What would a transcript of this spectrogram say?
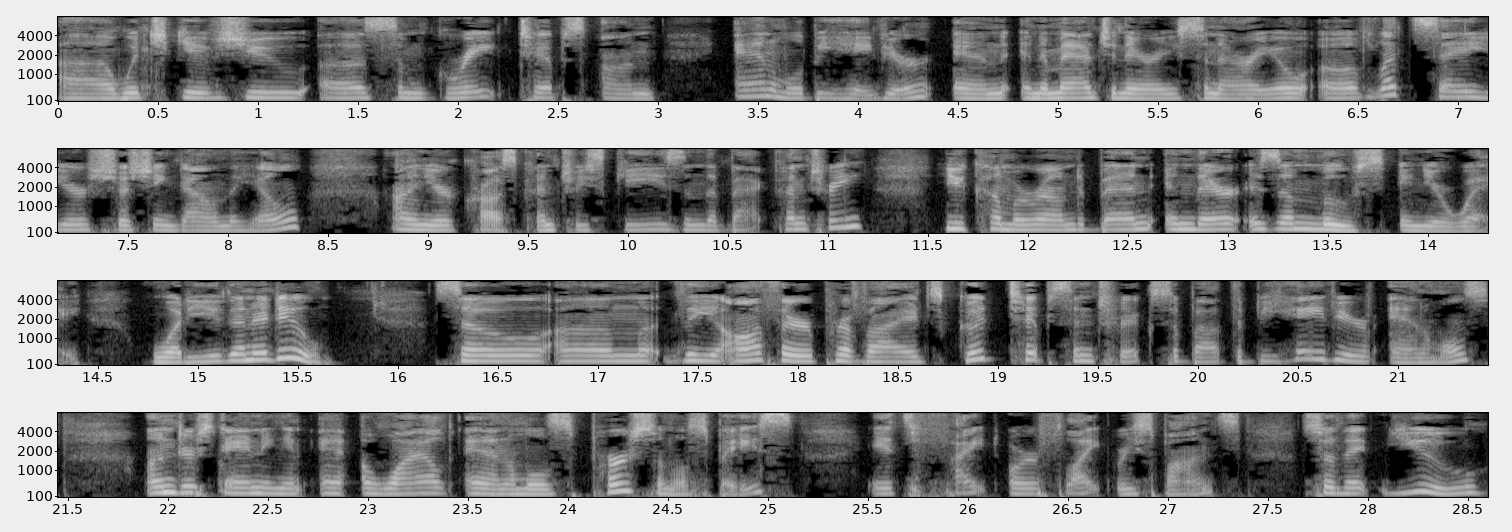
uh, which gives you uh, some great tips on animal behavior and an imaginary scenario of let's say you're shushing down the hill on your cross country skis in the back country. You come around a bend and there is a moose in your way. What are you going to do? So um, the author provides good tips and tricks about the behavior of animals, understanding an, a wild animal's personal space, its fight or flight response, so that you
